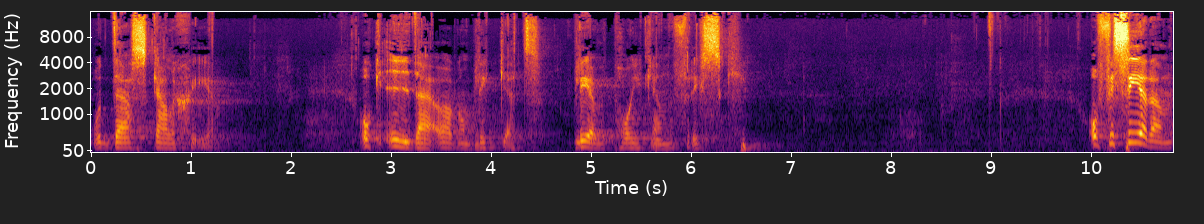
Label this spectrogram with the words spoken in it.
och det skall ske. Och i det ögonblicket blev pojken frisk. Officeren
